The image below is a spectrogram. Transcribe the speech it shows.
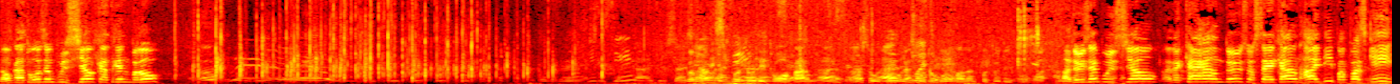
Donc en troisième position, Catherine Bro. Prendre une photo des trois femmes. Reste autour, reste autour, on va prendre une photo des trois. En deuxième position, avec 42 sur 50, Heidi Paposki.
